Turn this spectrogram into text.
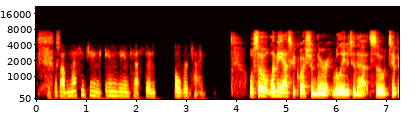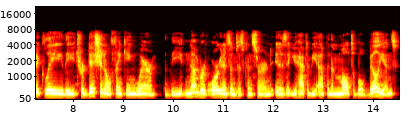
It's about messaging in the intestine over time. Well, so let me ask a question there related to that. So, typically, the traditional thinking where the number of organisms is concerned is that you have to be up in the multiple billions.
